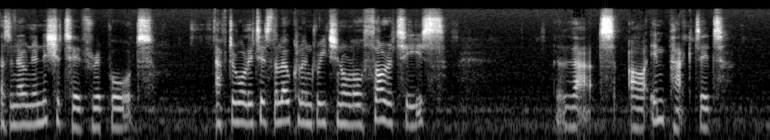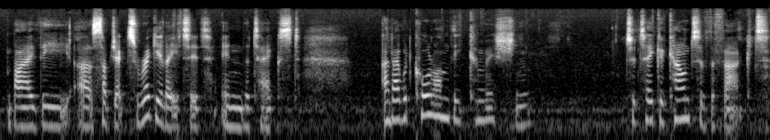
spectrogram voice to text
as an own initiative report. After all, it is the local and regional authorities that are impacted by the uh, subjects regulated in the text. And I would call on the Commission to take account of the fact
